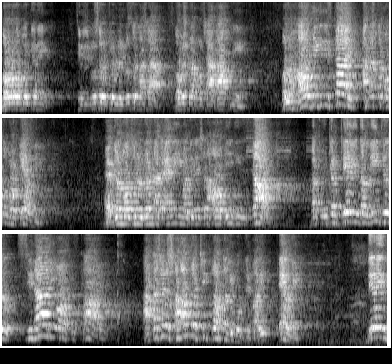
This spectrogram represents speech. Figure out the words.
বড় বড় বৈজ্ঞানিক বছর, চল্লিশ বছর ভাষা গবেষণা করছে আকাশ নিয়ে। বলল হাউ ডিগ্রি দিস কাই আকাশটা কত বড়? দেয়াল নেই। একজন বলছেন ওই জন্য ঢাকা এনি সিনারিও অফ আকাশের সামান্য চিত্র আপনাকে বলতে পারি দেয়াল নেই। দেয়ার ইজ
